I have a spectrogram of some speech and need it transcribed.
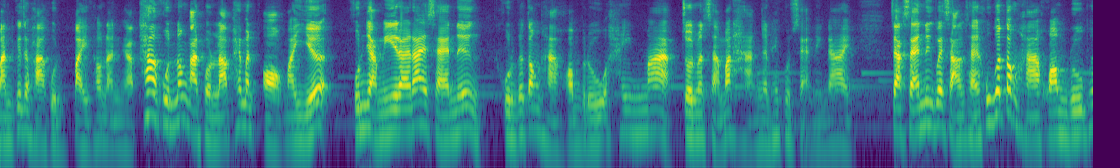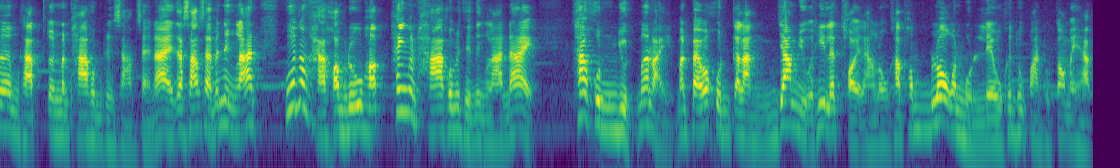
มันก็จะพาคุณไปเท่านั้นครับ ถ้าคุณต้องการผลลัพธ์ให้มันออกมาเยอะ คุณอยากมีรายได้แสนหนึ่งคุณก็ต้องหาความรู้ให้มาก จนมันสามารถหาเงินให้คุณแสนหนึ่งได้ จากแสนหนึ่งไป3ามแสนคุณก็ต้องหาความรู้เพิ่มครับ จนมันพาคุณไปถึง3ามแสนได้ จาก3ามแสนเป็น1ล้าน คุณก็ต้องหาความรู้ครับให้มันพาคุณไปถึง 1 ล้านได้ ถ้าคุณหยุดเมื่อไหร่ มันแปลว่าคุณกำลังย่ำอยู่กับที่และถอยหลังลงครับ เพราะโลกมันหมุนเร็วขึ้นทุกวันถูกต้องไหมครับ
